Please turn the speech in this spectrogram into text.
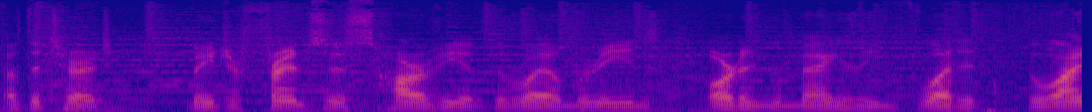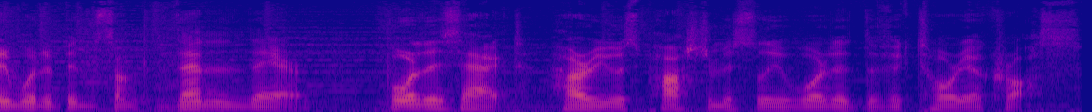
of the turret, Major Francis Harvey of the Royal Marines, ordering the magazine flooded, the Lion would have been sunk then and there. For this act, Harvey was posthumously awarded the Victoria Cross.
